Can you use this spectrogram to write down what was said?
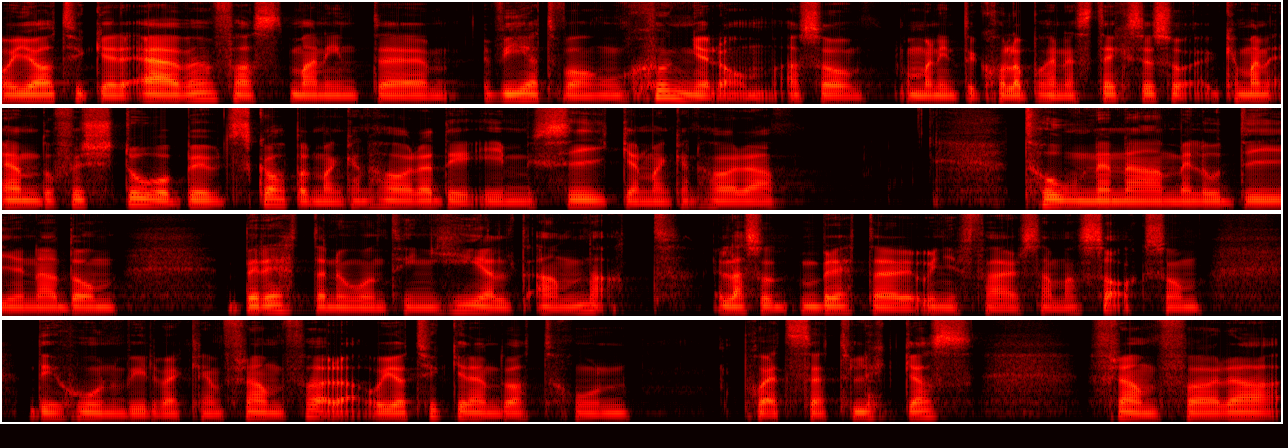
Och jag tycker även fast man inte vet vad hon sjunger om, alltså om man inte kollar på hennes texter så kan man ändå förstå budskapet, man kan höra det i musiken, man kan höra tonerna, melodierna, de berättar någonting helt annat. Eller alltså de berättar ungefär samma sak som det hon vill verkligen framföra. Och jag tycker ändå att hon på ett sätt lyckas framföra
